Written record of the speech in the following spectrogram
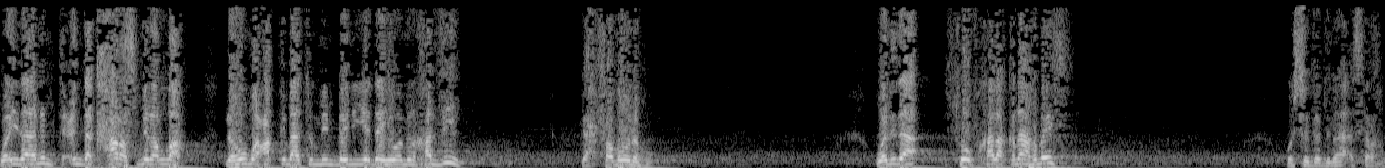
وإذا نمت عندك حرس من الله له معقبات من بين يديه ومن خلفه يحفظونه. ولذا شوف خلقناهم إيش؟ وشددنا أسرهم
